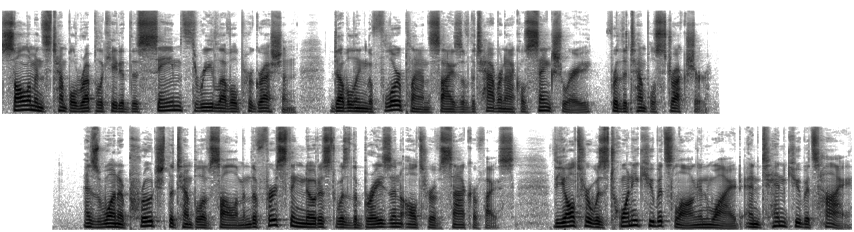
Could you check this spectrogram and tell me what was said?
Solomon's temple replicated this same three level progression, doubling the floor plan size of the tabernacle sanctuary for the temple structure. As one approached the Temple of Solomon, the first thing noticed was the brazen altar of sacrifice. The altar was 20 cubits long and wide and 10 cubits high,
